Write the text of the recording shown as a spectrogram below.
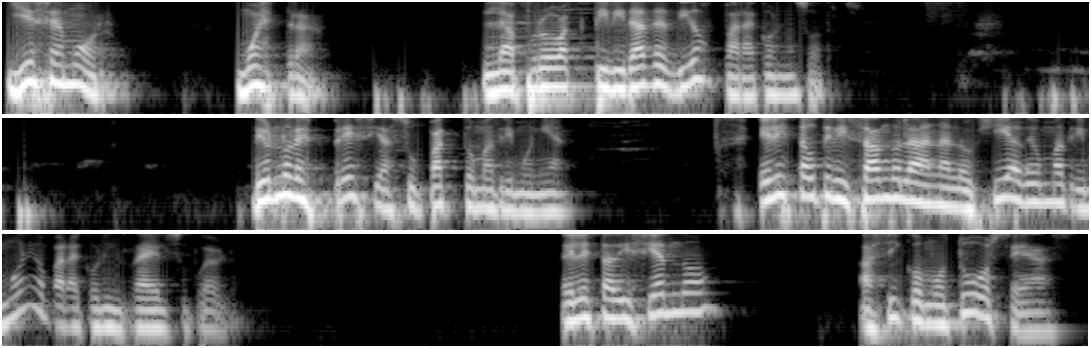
Y ese amor muestra la proactividad de Dios para con nosotros. Dios no desprecia su pacto matrimonial. Él está utilizando la analogía de un matrimonio para con Israel, su pueblo. Él está diciendo, así como tú o seas,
